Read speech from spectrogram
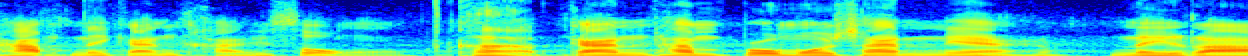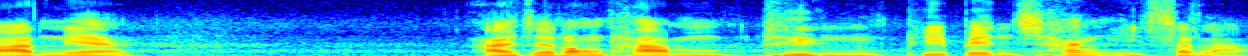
ฮับในการขายส่งครับการทำโปรโมชั่นเนี่ยในร้านเนี่ยอาจจะต้องทำถึงที่เป็นช่างอิสระ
